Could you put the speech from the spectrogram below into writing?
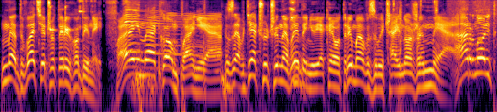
на 24 години. Файна компанія. Завдячуючи наведенню, яке отримав, звичайно ж, не Арнольд,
